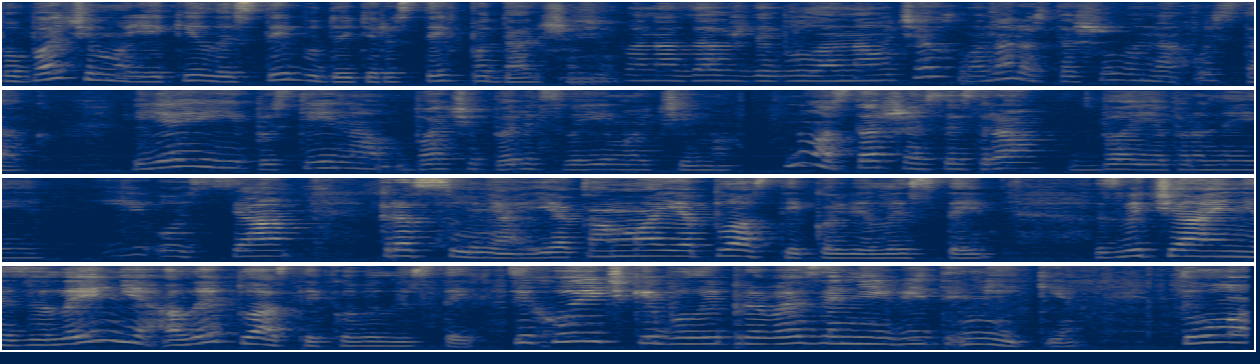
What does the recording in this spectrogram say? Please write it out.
побачимо, які листи будуть рости в подальшому. Щоб вона завжди була на очах, вона розташована ось так. І я її постійно бачу перед своїми очима. Ну, а старша сестра дбає про неї. І ось ця красуня, яка має пластикові листи. Звичайні зелені, але пластикові листи. Ці хоїчки були привезені від Мікі. То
